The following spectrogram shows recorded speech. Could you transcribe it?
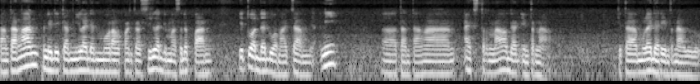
Tantangan pendidikan nilai dan moral Pancasila di masa depan itu ada dua macam yakni uh, tantangan eksternal dan internal. Kita mulai dari internal dulu.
